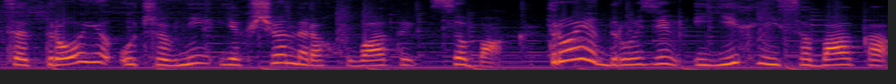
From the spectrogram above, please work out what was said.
це троє у човні, якщо не рахувати собаки. Троє друзів і їхній собака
